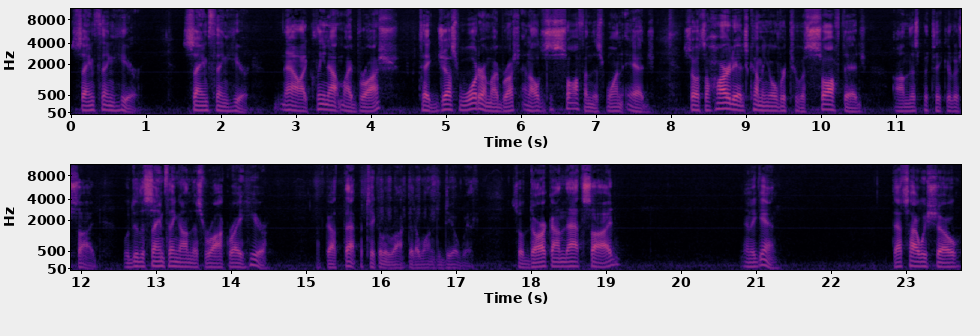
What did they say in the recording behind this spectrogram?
Same thing here. Same thing here. Now I clean out my brush, take just water on my brush, and I'll just soften this one edge. So it's a hard edge coming over to a soft edge on this particular side. We'll do the same thing on this rock right here. I've got that particular rock that I wanted to deal with. So dark on that side. And again, that's how we show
